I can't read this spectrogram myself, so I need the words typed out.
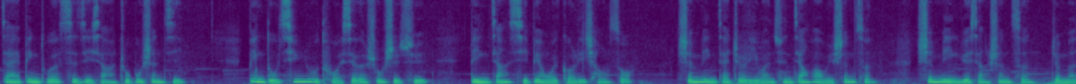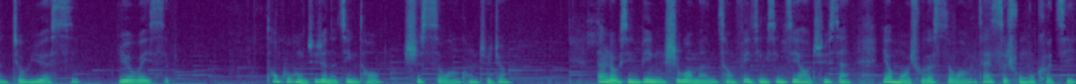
在病毒的刺激下逐步升级。病毒侵入妥协的舒适区，并将其变为隔离场所。生命在这里完全僵化为生存。生命越想生存，人们就越死，越未死。痛苦恐惧症的尽头是死亡恐惧症。大流行病使我们曾费尽心机要驱散、要抹除的死亡再次触目可及。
